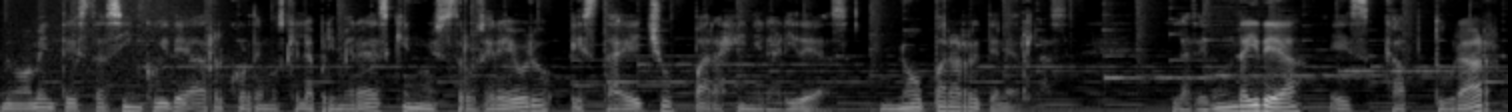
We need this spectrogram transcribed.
nuevamente estas cinco ideas, recordemos que la primera es que nuestro cerebro está hecho para generar ideas, no para retenerlas. La segunda idea es capturar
